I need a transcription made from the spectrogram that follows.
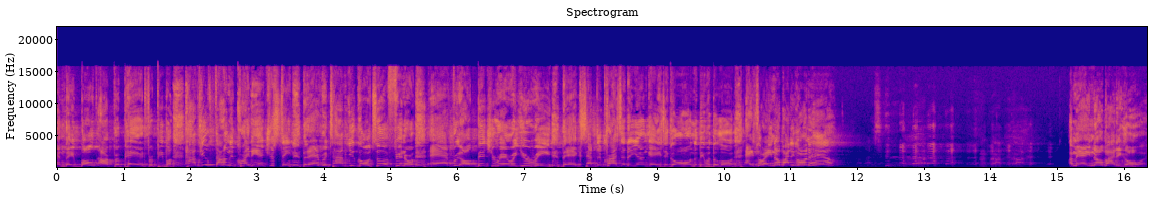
and they both are prepared for people. Have you found it quite interesting that every time you go to a funeral, every obituary you read, they accepted Christ at a young age, they go home to be with the Lord. Hey, so ain't nobody going to hell. I mean, ain't nobody going.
